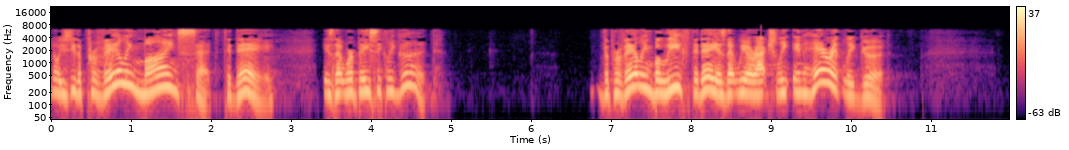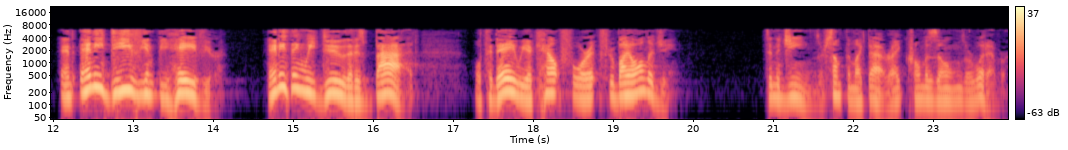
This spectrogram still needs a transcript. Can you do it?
no, you see, the prevailing mindset today is that we're basically good. The prevailing belief today is that we are actually inherently good. And any deviant behavior, anything we do that is bad, well, today we account for it through biology. It's in the genes or something like that, right? Chromosomes or whatever.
